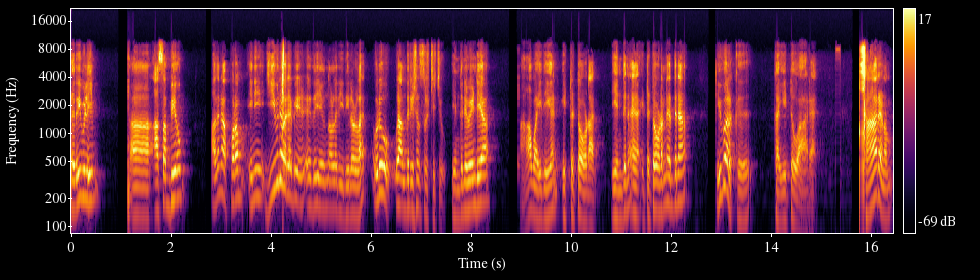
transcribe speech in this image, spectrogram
തെറിവിളിയും അസഭ്യവും അതിനപ്പുറം ഇനി ജീവന് വരെ ഇത് ചെയ്യുന്നുള്ള രീതിയിലുള്ള ഒരു അന്തരീക്ഷം സൃഷ്ടിച്ചു. എന്തിനു വേണ്ടിയാ? ആ വൈദികൻ ഇട്ടിട്ട് ഓടാൻ. എന്തിനാ ഇട്ടിട്ട് ഉടനെ എന്തിനാ? ഇവർക്ക് കൈയിട്ട് വാരാൻ. കാരണം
